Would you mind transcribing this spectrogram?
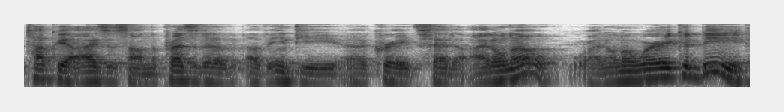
Takuya Aizu-san, the president of, of Inti uh, Create, said, "I don't know. I don't know where he could be,"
